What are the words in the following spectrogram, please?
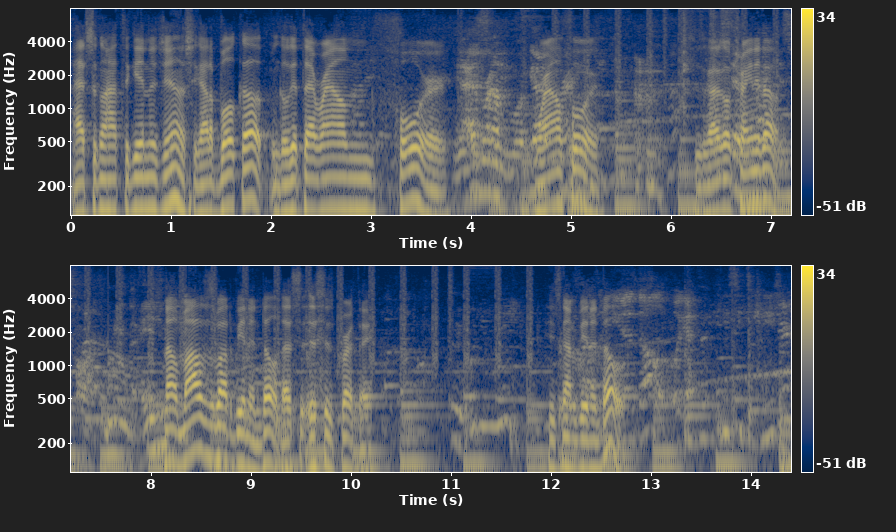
Actually gonna have to get in the gym. She gotta bulk up and go get that round four. That's round four. Round four. She's gotta go train it out. No, Miles is about to be an adult. That's it's his birthday. He's gonna be an adult. Be an adult. Wait, can you see the teacher?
